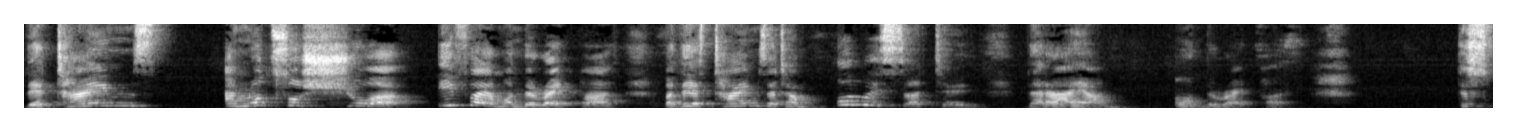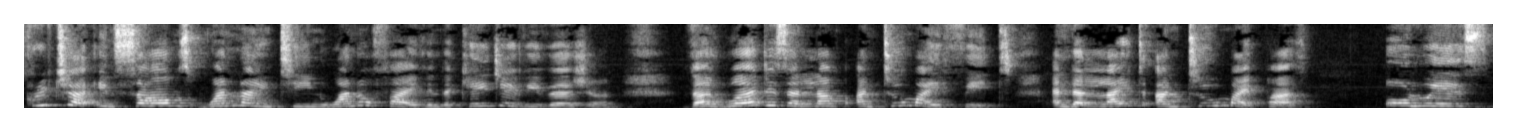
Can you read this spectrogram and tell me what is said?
There are times I'm not so sure if I am on the right path, but there are times that I'm always certain that I am on the right path. The scripture in Psalms 119, 105 in the KJV version, Thy word is a lamp unto my feet and a light unto my path, always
